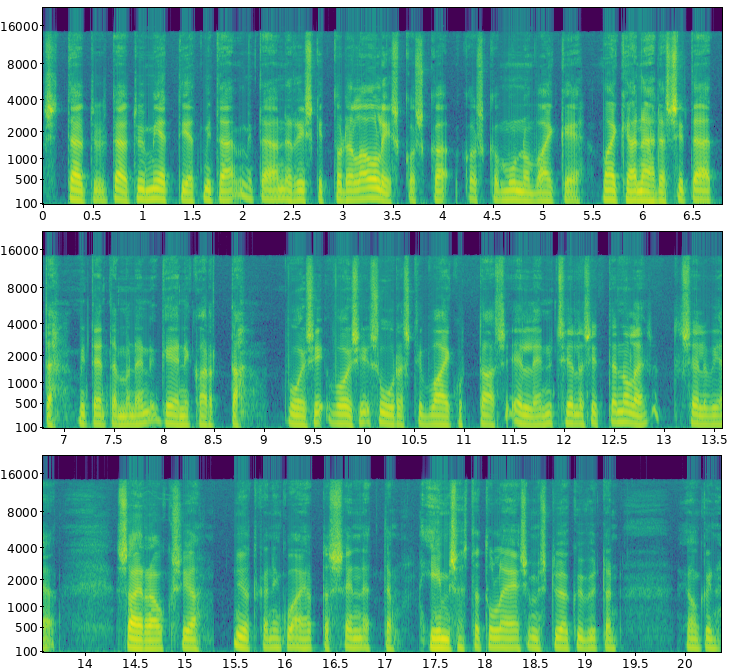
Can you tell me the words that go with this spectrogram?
sitten täytyy, täytyy miettiä, että mitä, mitä ne riskit todella olisi, koska, koska mun on vaikea, vaikea nähdä sitä, että miten tämmöinen geenikartta voisi, voisi suuresti vaikuttaa, ellei nyt siellä sitten ole selviä sairauksia, jotka niin kuin aiheuttaisi sen, että ihmisestä tulee esimerkiksi työkyvytön jonkin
